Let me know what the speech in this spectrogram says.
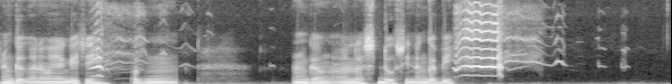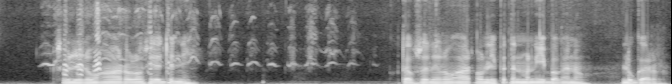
Hanggang ano yan guys eh. Pag hanggang alas 12 ng gabi. So dalawang araw lang sila dyan eh. Pagtapos sa dalawang araw, lipat na naman ng ibang ano, lugar.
